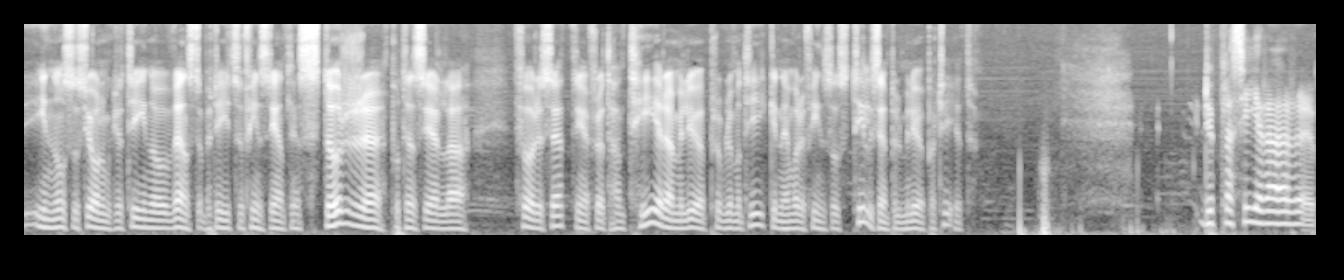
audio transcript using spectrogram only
inom socialdemokratin och Vänsterpartiet så finns det egentligen större potentiella förutsättningar för att hantera miljöproblematiken än vad det finns hos till exempel Miljöpartiet. Du placerar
